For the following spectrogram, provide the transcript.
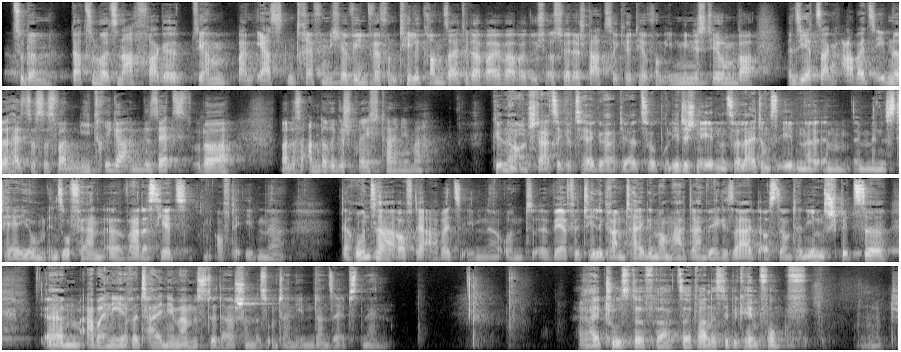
Dazu, dann, dazu nur als Nachfrage. Sie haben beim ersten Treffen nicht erwähnt, wer von Telegram-Seite dabei war, aber durchaus wer der Staatssekretär vom Innenministerium war. Wenn Sie jetzt sagen Arbeitsebene, heißt das, das war niedriger angesetzt oder waren das andere Gesprächsteilnehmer? Genau, und Staatssekretär gehört ja zur politischen Ebene, zur Leitungsebene im, im Ministerium. Insofern äh, war das jetzt auf der Ebene darunter, auf der Arbeitsebene. Und äh, wer für Telegram teilgenommen hat, da haben wir gesagt, aus der Unternehmensspitze. Ähm, aber nähere Teilnehmer müsste da schon das Unternehmen dann selbst nennen. Reitschuster fragt, seit wann ist die Bekämpfung,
